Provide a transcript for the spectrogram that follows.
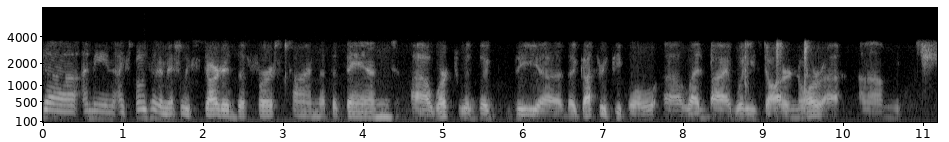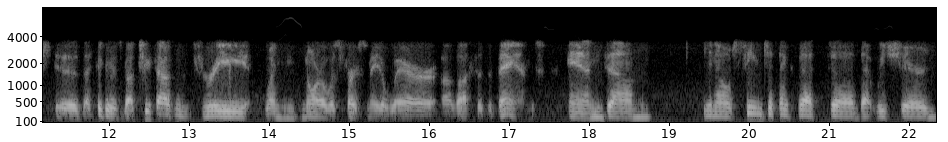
uh, I mean, I suppose it initially started the first time that the band uh, worked with the the uh, the Guthrie people, uh, led by Woody's daughter Nora. Um, is, I think it was about 2003 when Nora was first made aware of us as a band, and um, you know seemed to think that uh, that we shared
